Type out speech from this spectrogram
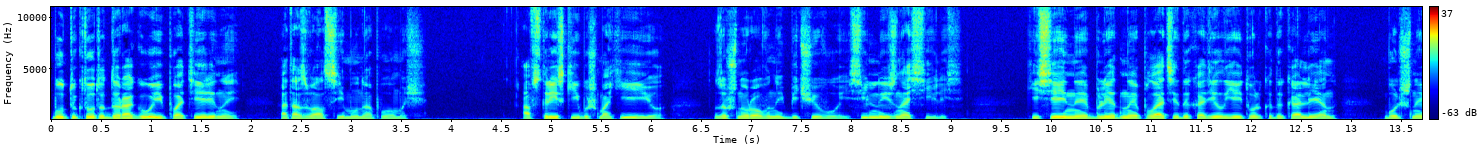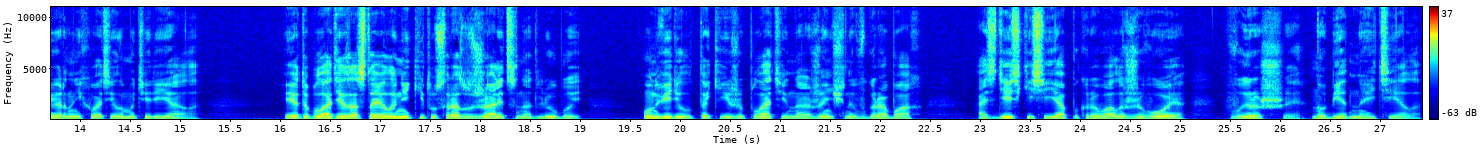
будто кто-то дорогой и потерянный отозвался ему на помощь. Австрийские башмаки ее — зашнурованный бичевой, сильно износились. Кисейное бледное платье доходило ей только до колен, больше, наверное, не хватило материала. И это платье заставило Никиту сразу сжалиться над Любой. Он видел такие же платья на женщинах в гробах, а здесь кисия покрывала живое, выросшее, но бедное тело.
